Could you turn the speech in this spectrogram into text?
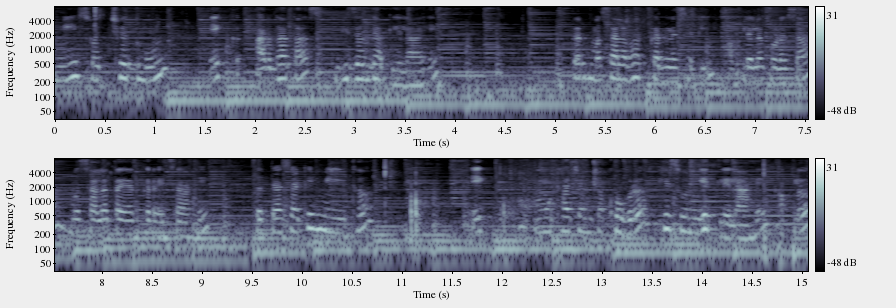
मी स्वच्छ धुवून एक अर्धा तास भिजत घातलेला आहे. तर मसाला भात करण्यासाठी आपल्याला थोडासा मसाला तयार करायचा आहे. तर त्यासाठी मी इथं एक मोठा चमचा खोबरं खिसून घेतलेलं आहे. आपलं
